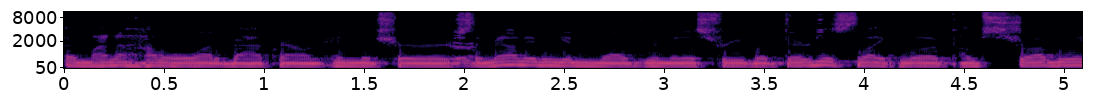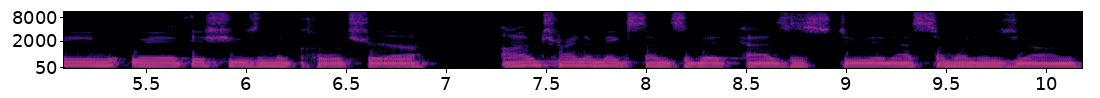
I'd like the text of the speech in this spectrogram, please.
uh, might not have a lot of background in the church. Sure. They may not even get involved in your ministry, but they're just like, look, I'm struggling with issues in the culture. I'm trying to make sense of it as a student, as someone who's young.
